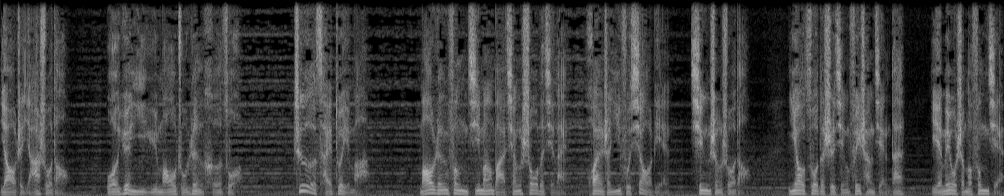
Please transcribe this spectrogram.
咬着牙说道：“我愿意与毛主任合作，这才对嘛。”毛人凤急忙把枪收了起来，换上一副笑脸，轻声说道：“你要做的事情非常简单，也没有什么风险，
